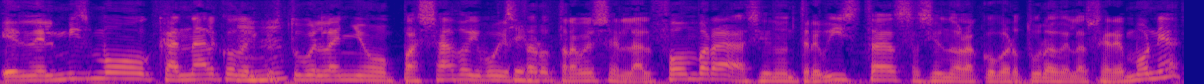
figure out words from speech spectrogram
En el mismo canal con el que estuve el año pasado y voy a estar otra vez en la alfombra haciendo entrevistas, haciendo la cobertura de la ceremonia,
